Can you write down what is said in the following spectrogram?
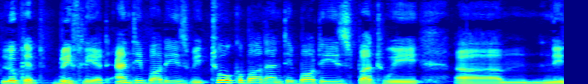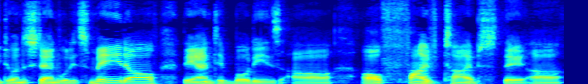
look at briefly at antibodies. We talk about antibodies, but we um, need to understand what it's made of. The antibodies are of five types. They are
